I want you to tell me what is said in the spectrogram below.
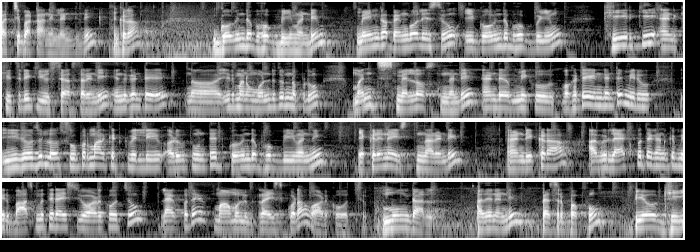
పచ్చి బఠానీలు అండి ఇది. ఇక్కడ గోవిందభోగ్ బియ్యం అండి. మెయిన్గా బెంగాలీస్ ఈ గోవిందభోగ్ బియ్యం ఖీర్కి అండ్ ఖిచడీకి యూస్ చేస్తారండి. ఎందుకంటే ఇది మనం వండుతున్నప్పుడు మంచి స్మెల్ వస్తుందండి. అండ్ మీకు ఒకటే ఏంటంటే మీరు ఈ రోజుల్లో సూపర్ మార్కెట్కి వెళ్ళి అడుగుతూ ఉంటే బియ్యం అన్ని ఎక్కడైనా ఇస్తున్నారండి. అండ్ ఇక్కడ అవి లేకపోతే కనుక మీరు బాస్మతి రైస్ వాడుకోవచ్చు లేకపోతే మామూలు రైస్ కూడా వాడుకోవచ్చు. మూంగ్ దాల్ అదేనండి పెసరపప్పు ప్యో ఘీ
